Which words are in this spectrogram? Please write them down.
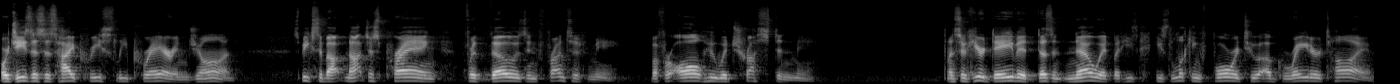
Or Jesus' high priestly prayer in John speaks about not just praying for those in front of me, but for all who would trust in me. And so here David doesn't know it, but he's, he's looking forward to a greater time,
